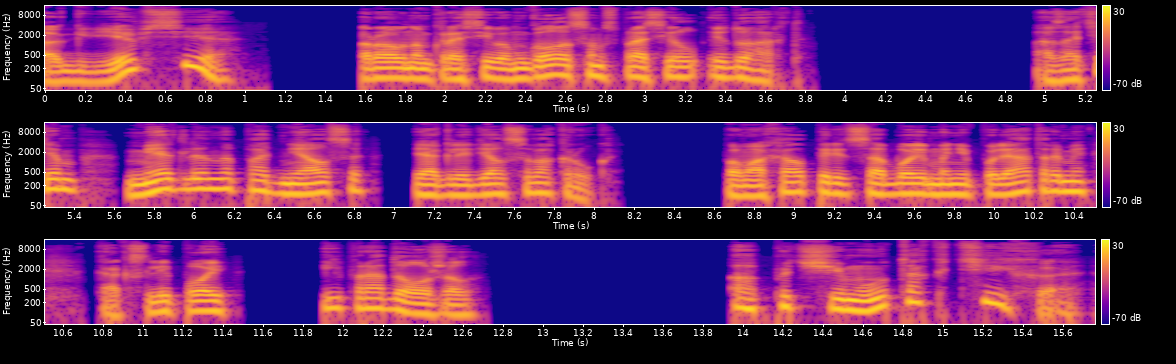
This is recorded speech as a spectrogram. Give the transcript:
«А где все?» — ровным красивым голосом спросил Эдуард. А затем медленно поднялся и огляделся вокруг. Помахал перед собой манипуляторами, как слепой, и продолжил. «А почему так тихо?»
